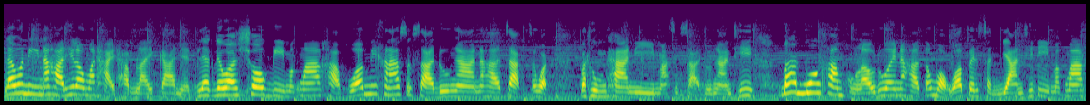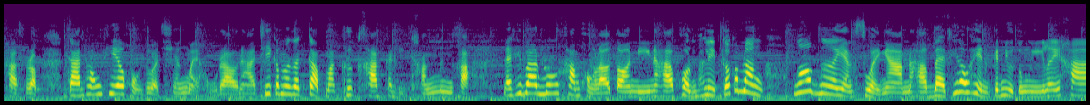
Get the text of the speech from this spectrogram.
และวันนี้นะคะที่เรามาถ่ายทำรายการเนี่ยเรียกได้ว่าโชคดีมากๆค่ะ เพราะว่ามีคณะศึกษาดูงานนะคะ จากจังหวัดปทุมธานีมาศึกษาดูงานที่บ้านม่วงคำของเราด้วยนะคะ ต้องบอกว่าเป็นสัญญาณที่ดีมากๆค่ะสำหรับการท่องเที่ยวของจังหวัดเชียงใหม่ของเรานะคะ ที่กำลังจะกลับมาคึกคักกันอีกครั้งหนึ่งค่ะ และที่บ้านม่วงคำของเราตอนนี้นะคะ ผลผลิตก็กำลังงอกเงยอย่างสวยงามนะคะ แบบที่เราเห็นกันอยู่ตรงนี้เลยค่ะ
